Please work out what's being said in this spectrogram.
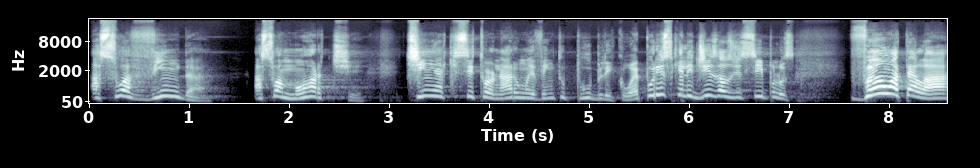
a sua vinda, a sua morte, tinha que se tornar um evento público. É por isso que ele diz aos discípulos: vão até lá,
